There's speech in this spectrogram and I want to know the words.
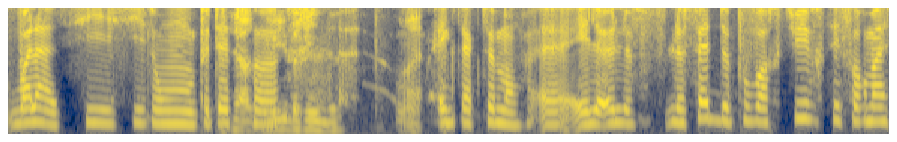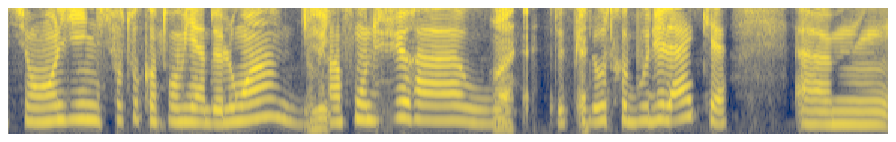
voilà, s'ils si, ont peut-être euh, hybride. Ouais. Exactement. Euh, et le, le, le, fait de pouvoir suivre ces formations en ligne, surtout quand on vient de loin, du oui. fin fond du Jura ou ouais. depuis l'autre bout du lac, euh,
